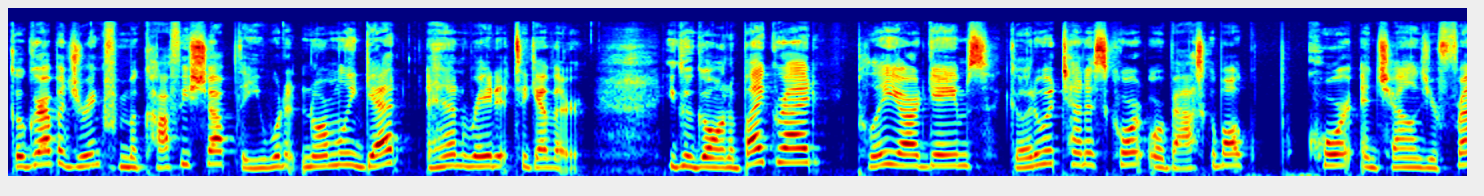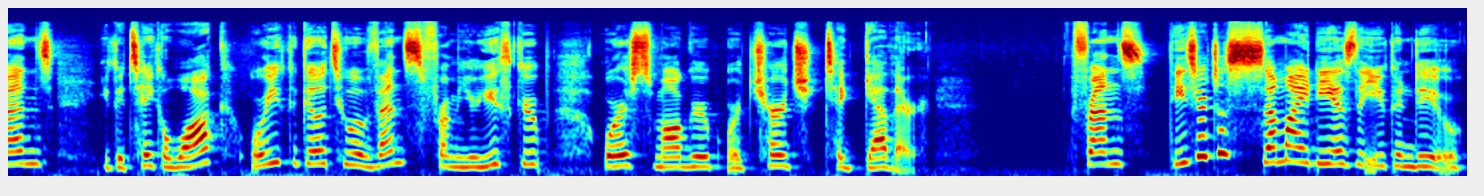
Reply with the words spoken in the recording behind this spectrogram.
go grab a drink from a coffee shop that you wouldn't normally get, and rate it together. You could go on a bike ride, play yard games, go to a tennis court or basketball court and challenge your friends. You could take a walk, or you could go to events from your youth group or a small group or church together. Friends, these are just some ideas that you can do.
